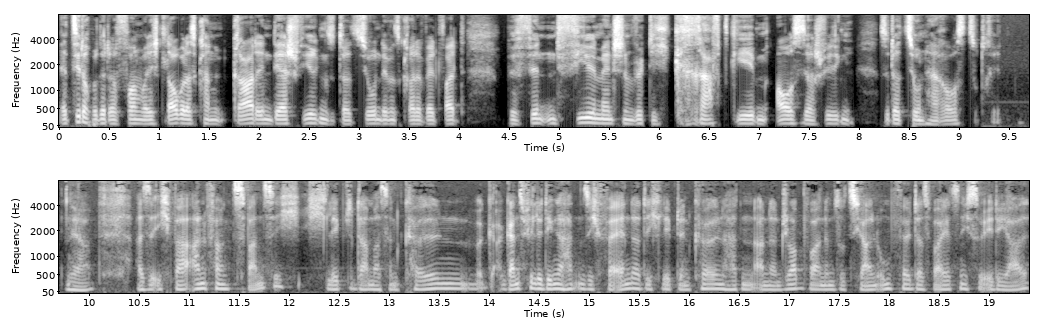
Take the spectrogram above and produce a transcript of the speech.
Erzähl doch bitte davon, weil ich glaube, das kann gerade in der schwierigen Situation, in der wir uns gerade weltweit befinden, vielen Menschen wirklich Kraft geben, aus dieser schwierigen Situation herauszutreten. Ja, also ich war Anfang 20, ich lebte damals in Köln, ganz viele Dinge hatten sich verändert, ich lebte in Köln, hatte einen anderen Job, war in einem sozialen Umfeld, das war jetzt nicht so ideal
